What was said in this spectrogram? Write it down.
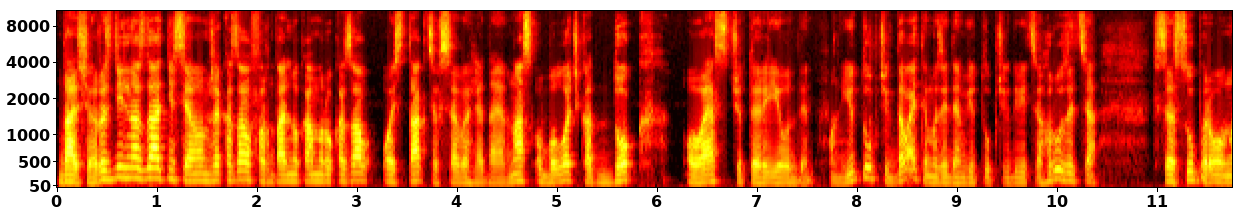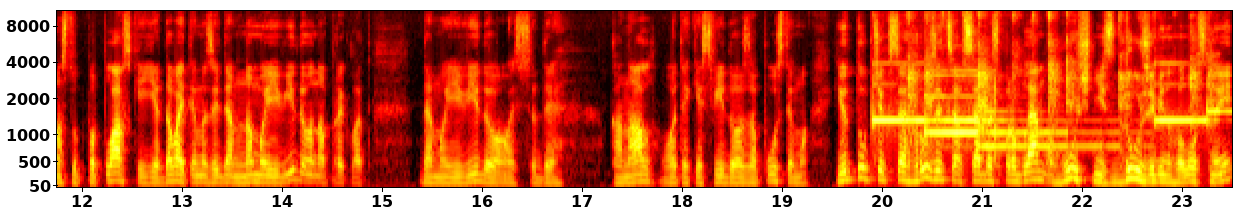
Далі, роздільна здатність, я вам вже казав, фронтальну камеру казав. Ось так це все виглядає. В нас оболочка DOC OS 4.1. Ютубчик, давайте ми зайдемо в Ютубчик. Дивіться, грузиться. Все супер. О, у нас тут Подплавський є. Давайте ми зайдемо на мої відео, наприклад. Де мої відео? Ось сюди. Канал, от якесь відео запустимо. Ютубчик все грузиться, все без проблем. Гучність дуже він голосний.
